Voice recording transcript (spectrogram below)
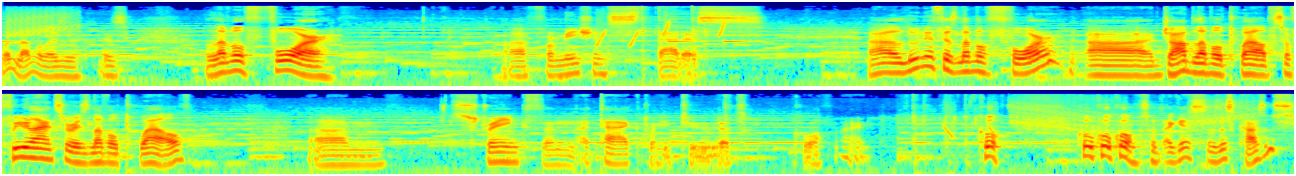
what level is it? Is level 4. Uh, formation status. Uh, Luneth is level 4, uh, job level 12, so Freelancer is level 12. Um, strength and attack 22, that's cool. Alright. Cool. Cool, cool, cool. So I guess, is this Kazus?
